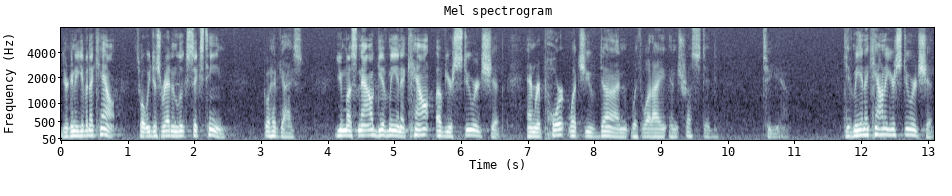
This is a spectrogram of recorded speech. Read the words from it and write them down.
You're going to give an account. It's what we just read in Luke 16. Go ahead, guys. You must now give me an account of your stewardship and report what you've done with what I entrusted to you. Give me an account of your stewardship.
